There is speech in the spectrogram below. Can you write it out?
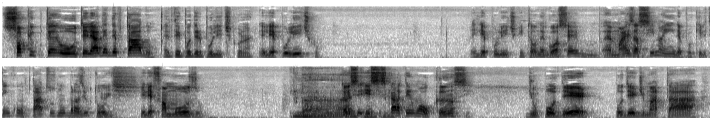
Só que o, o Telhada é deputado. Ele tem poder político, né? Ele é político. Ele é político. Então o negócio é, é mais acima ainda, porque ele tem contatos no Brasil todo. Ixi. Ele é famoso. Então, Ah, então esse- esses caras têm um alcance de um poder, poder de matar,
